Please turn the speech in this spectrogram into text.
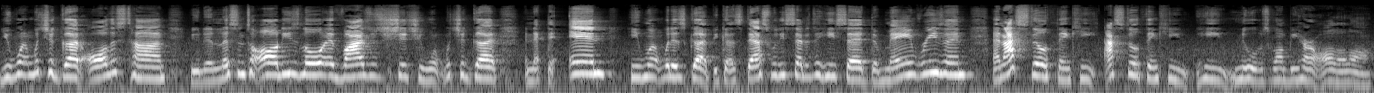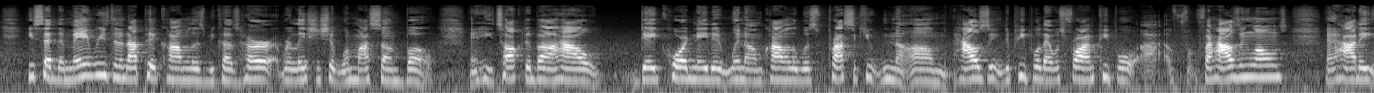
you went with your gut all this time. You didn't listen to all these little advisors shit. You went with your gut, and at the end, he went with his gut because that's what he said. He said the main reason, and I still think he, I still think he, he knew it was going to be her all along. He said the main reason that I picked Kamala is because her relationship with my son Bo, and he talked about how they coordinated when um Kamala was prosecuting the um housing the people that was frauding people uh, for, for, housing loans and how they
